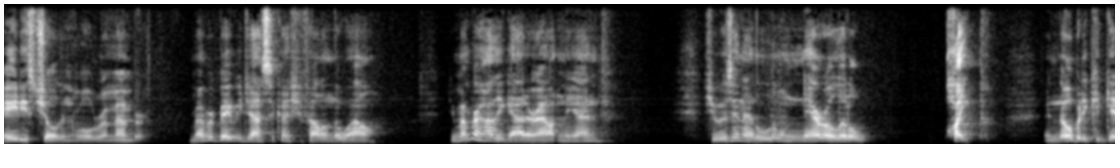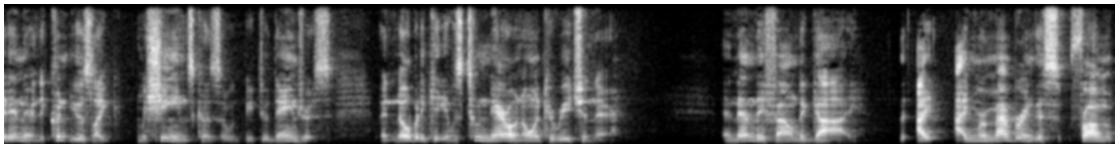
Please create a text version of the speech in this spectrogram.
80s children will remember. Remember baby Jessica? She fell in the well. Do You remember how they got her out in the end? She was in a little narrow little pipe, and nobody could get in there. And they couldn't use like machines because it would be too dangerous. And nobody could, it was too narrow, no one could reach in there. And then they found a guy. I, I'm remembering this from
